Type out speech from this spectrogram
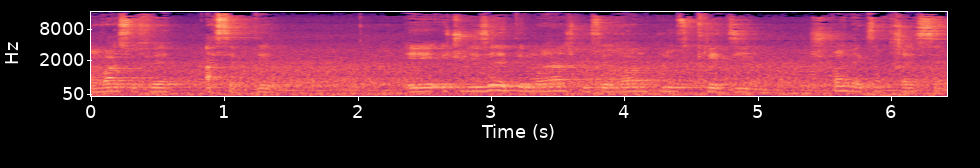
on va se faire accepter. Et utiliser les témoignages pour se rendre plus crédible. Je prends un exemple très simple.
